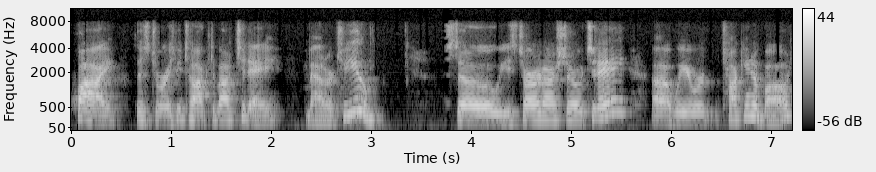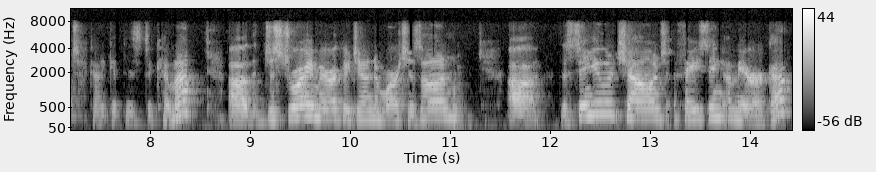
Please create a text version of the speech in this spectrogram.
why the stories we talked about today matter to you. So we started our show today. Uh, we were talking about, I got to get this to come up, uh, the Destroy America agenda marches on, uh, the singular challenge facing America,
